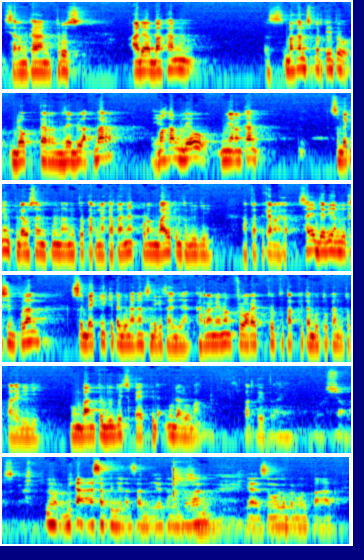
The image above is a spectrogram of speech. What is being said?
disarankan terus ada bahkan bahkan seperti itu dokter Zaidul Akbar bahkan beliau menyarankan sebaiknya tidak usah penggunaan itu karena katanya kurang baik untuk gigi. Nah, tapi karena saya jadi ambil kesimpulan sebaiknya kita gunakan sedikit saja karena memang fluoride itu tetap kita butuhkan untuk pada gigi, membantu gigi supaya tidak mudah lubang. Seperti itu. Masya Allah sekali. Luar biasa penjelasannya ya teman-teman. Ya semoga bermanfaat.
